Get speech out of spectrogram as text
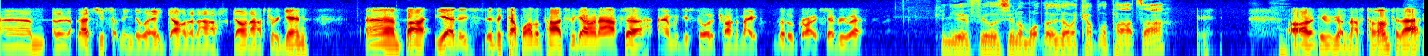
Um, and that's just something that we're going and after, going after again. Um, but yeah, there's there's a couple other parts we're going after, and we're just sort of trying to make little growths everywhere. Can you fill us in on what those other couple of parts are? I don't think we've got enough time for that.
